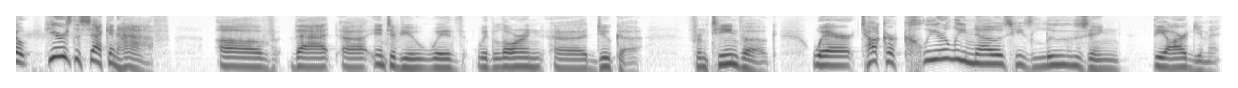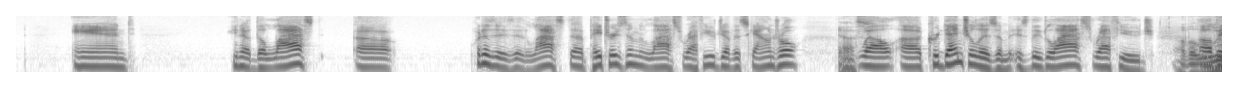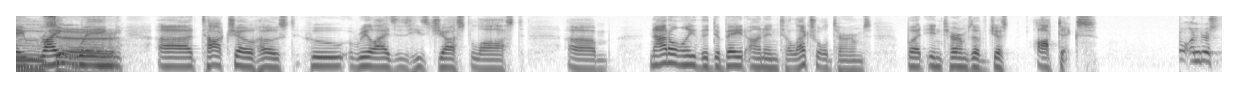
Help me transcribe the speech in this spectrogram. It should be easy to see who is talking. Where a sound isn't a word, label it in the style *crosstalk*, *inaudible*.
Speaker 1: So here's the second half of that uh, interview with with Lauren uh, Duca from Teen Vogue, where Tucker clearly knows he's losing the argument, and you know the last uh, what is it? Is it last uh, patriotism, the last refuge of a scoundrel?
Speaker 2: Yes.
Speaker 1: Well, uh, credentialism is the last refuge
Speaker 2: Of a
Speaker 1: a right wing uh, talk show host who realizes he's just lost um, not only the debate on intellectual terms, but in terms of just optics.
